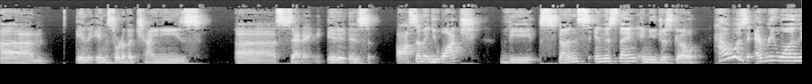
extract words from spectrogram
um, in in sort of a Chinese uh, setting. It is awesome and you watch the stunts in this thing and you just go, how was everyone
